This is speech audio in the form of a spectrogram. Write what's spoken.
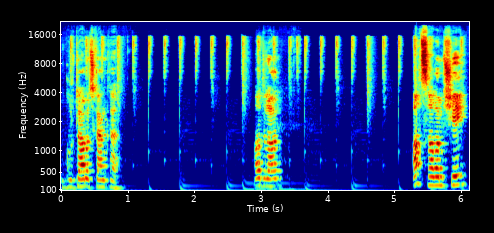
Bu Kurtarmaz kanka. Hadi lan. At sağlam şey.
